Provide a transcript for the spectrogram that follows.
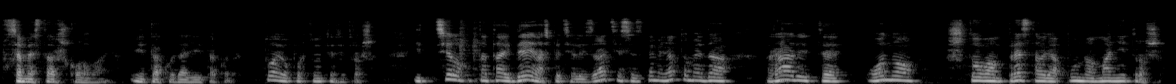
semestar školovanja i tako dalje i tako dalje. To je oportunitet i trošak. I cjelokupna ta ideja specijalizacije se temelji na tome da radite ono što vam predstavlja puno manji trošak.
